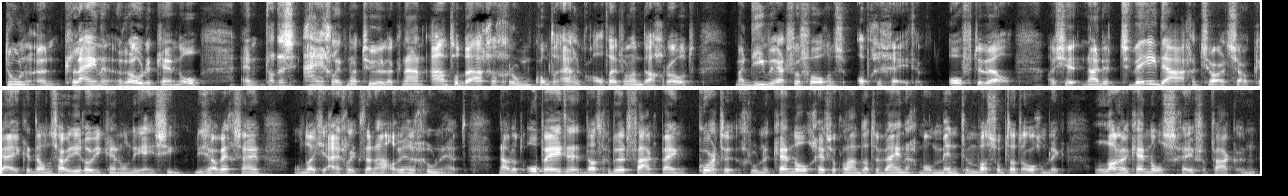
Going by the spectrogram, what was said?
Toen een kleine rode candle. En dat is eigenlijk natuurlijk. Na een aantal dagen groen komt er eigenlijk altijd wel een dag rood. Maar die werd vervolgens opgegeten. Oftewel, als je naar de twee dagen chart zou kijken, dan zou je die rode candle niet eens zien. Die zou weg zijn, omdat je eigenlijk daarna alweer een groene hebt. Nou, dat opeten, dat gebeurt vaak bij een korte groene candle. Geeft ook aan dat er weinig momentum was op dat ogenblik. Lange candles geven vaak een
